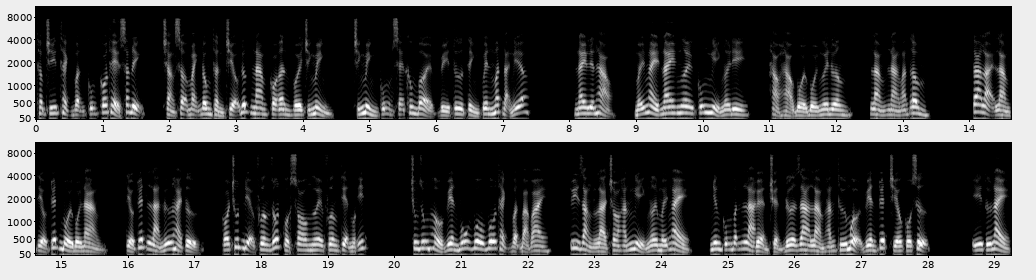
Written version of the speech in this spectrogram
Thậm chí Thạch Vận cũng có thể xác định, chẳng sợ mạnh đông thần triệu Đức Nam có ân với chính mình, chính mình cũng sẽ không bởi vì tư tình quên mất đại nghĩa. Nay liên hảo, mấy ngày nay ngươi cũng nghỉ ngơi đi, hảo hảo bồi bồi ngươi nương, làm nàng an tâm. Ta lại làm tiểu tuyết bồi bồi nàng, tiểu tuyết là nữ hài tử, có chút địa phương rốt cuộc so ngươi phương tiện một ít. Trung Dung hầu viên vũ vô vô thạch vận bả vai, tuy rằng là cho hắn nghỉ ngơi mấy ngày, nhưng cũng vẫn là huyển chuyển đưa ra làm hắn thứ mỗi viên tuyết chiếu cố sự. Ý tứ này,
